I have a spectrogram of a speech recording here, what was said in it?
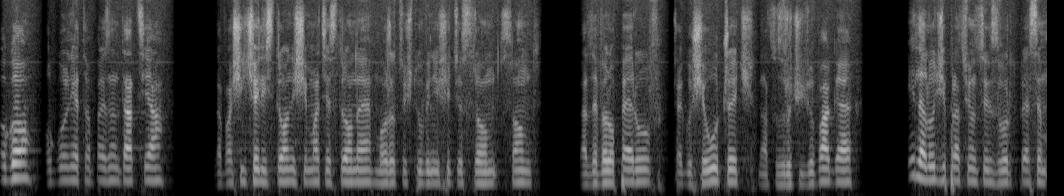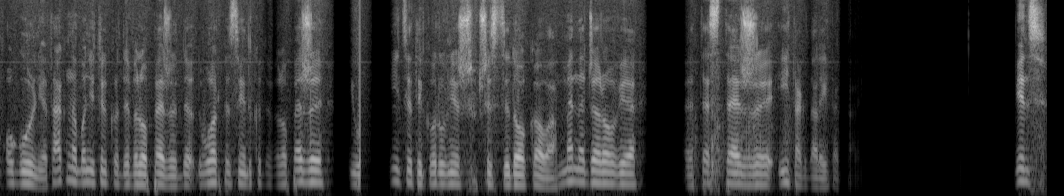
Kogo ogólnie ta prezentacja? Dla właścicieli strony, jeśli macie stronę, może coś tu wyniesiecie stąd, dla deweloperów, czego się uczyć, na co zwrócić uwagę i dla ludzi pracujących z WordPressem ogólnie, tak? No bo nie tylko deweloperzy, de- WordPress nie tylko deweloperzy i użytkownicy, tylko również wszyscy dookoła, menedżerowie, testerzy i tak dalej, i tak dalej. Więc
